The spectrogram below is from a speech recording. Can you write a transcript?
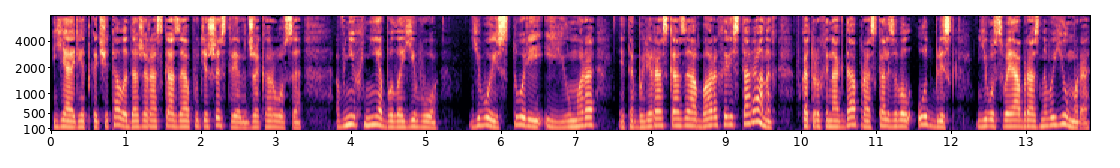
Я редко читала даже рассказы о путешествиях Джека Росса. В них не было его, его истории и юмора. Это были рассказы о барах и ресторанах, в которых иногда проскальзывал отблеск его своеобразного юмора,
